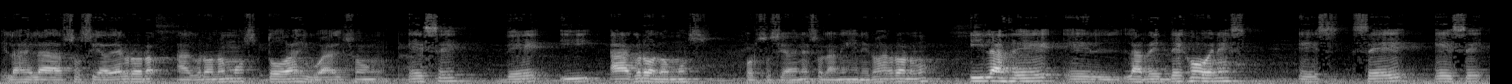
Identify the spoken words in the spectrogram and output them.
Las de la Sociedad de Agrónomos, todas igual son S de y agrónomos por Sociedad Venezolana de Ingenieros Agrónomos y las de la red de jóvenes es CSAYN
